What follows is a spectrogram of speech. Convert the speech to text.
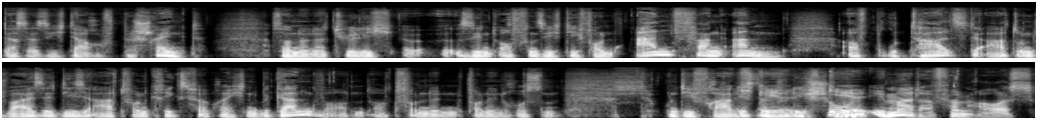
dass er sich darauf beschränkt, sondern natürlich äh, sind offensichtlich von Anfang an auf brutalste Art und Weise diese Art von Kriegsverbrechen begangen worden dort von den, von den Russen. Und die Frage ich ist natürlich gehe, schon. Ich gehe immer davon aus,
